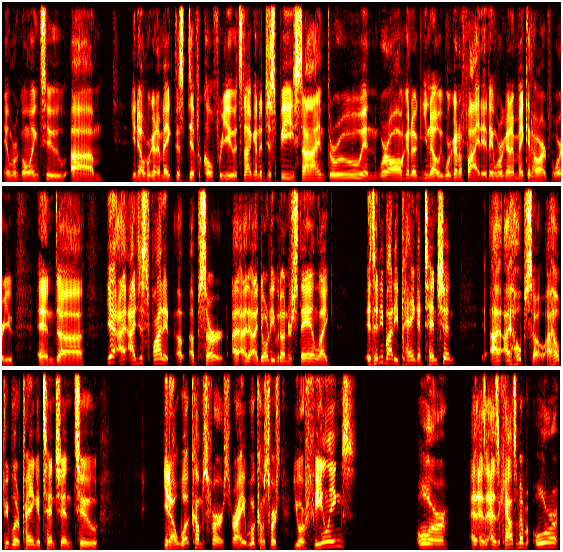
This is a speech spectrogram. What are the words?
and we're going to, um, you know, we're going to make this difficult for you. It's not going to just be signed through, and we're all going to, you know, we're going to fight it, and we're going to make it hard for you. And uh, yeah, I, I, just find it uh, absurd. I, I, don't even understand. Like, is anybody paying attention? I, I hope so. I hope people are paying attention to, you know, what comes first, right? What comes first, your feelings, or as, as a council member, or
